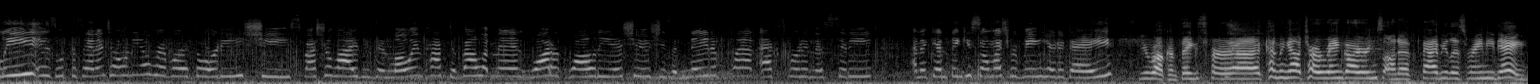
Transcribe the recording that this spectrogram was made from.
Lee is with the San Antonio River Authority. She specializes in low impact development, water quality issues. She's a native plant expert in this city. And again, thank you so much for being here today. You're welcome. Thanks for uh, coming out to our rain gardens on a fabulous rainy day.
